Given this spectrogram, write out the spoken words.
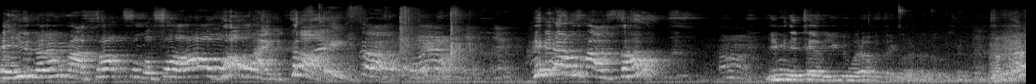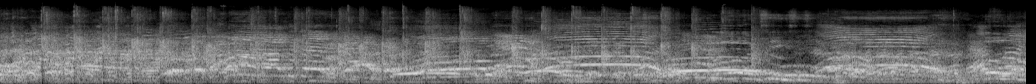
And you know my thought from afar? Oh, oh my God! He knows my thought. You mean to tell me you knew what I was thinking? Come on, Dr. Betty. Oh, Jesus. Oh, Lord.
